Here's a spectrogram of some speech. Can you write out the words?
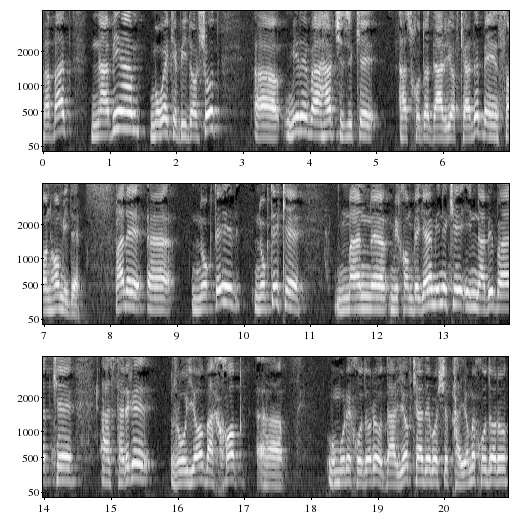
و بعد نبی هم موقعی که بیدار شد میره و هر چیزی که از خدا دریافت کرده به انسان ها میده. بله نکته, نکته که من می‌خوام بگم اینه که این نبی باید که از طریق رویا و خواب امور خدا رو دریافت کرده باشه پیام خدا رو.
